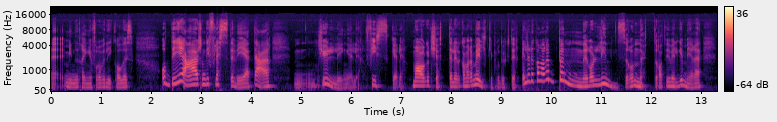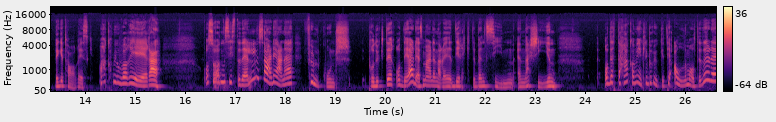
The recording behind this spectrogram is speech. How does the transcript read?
eh, mine trenger for å vedlikeholdes. Og det er, som de fleste vet, det er mm, kylling eller fisk eller magert kjøtt, eller det kan være melkeprodukter. Eller det kan være bønner og linser og nøtter, at vi velger mer vegetarisk. Og her kan vi jo variere. Og så den siste delen, så er det gjerne fullkornsprodukter. Og det er det som er den der direkte bensinen, energien. Og dette her kan vi egentlig bruke til alle måltider. Det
